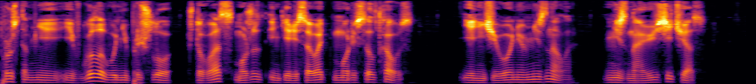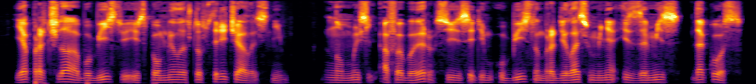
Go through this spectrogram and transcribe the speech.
Просто мне и в голову не пришло, что вас может интересовать Моррис Элтхаус. Я ничего о нем не знала. Не знаю и сейчас. Я прочла об убийстве и вспомнила, что встречалась с ним. Но мысль о ФБР в связи с этим убийством родилась у меня из-за мисс Дакос,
